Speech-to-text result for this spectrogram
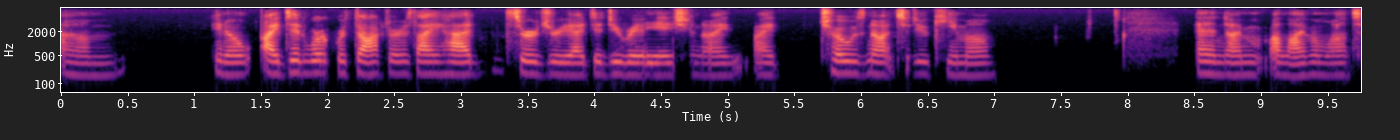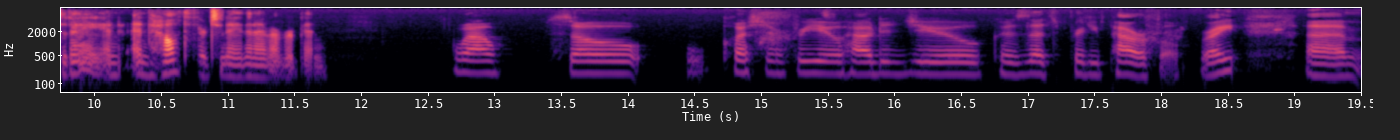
um, you know, I did work with doctors. I had surgery. I did do radiation. I, I chose not to do chemo. And I'm alive and well today and, and healthier today than I've ever been. Wow. So, question for you: How did you? Because that's pretty powerful, right? Um,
